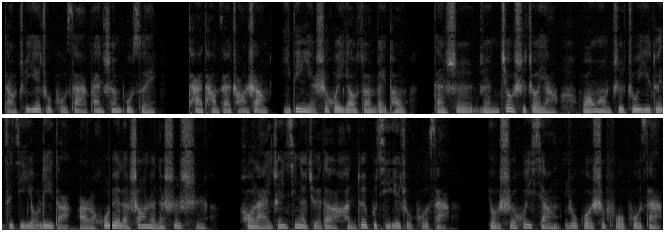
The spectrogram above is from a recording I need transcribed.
导致业主菩萨半身不遂，他躺在床上一定也是会腰酸背痛。但是人就是这样，往往只注意对自己有利的，而忽略了伤人的事实。后来真心的觉得很对不起业主菩萨，有时会想，如果是佛菩萨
